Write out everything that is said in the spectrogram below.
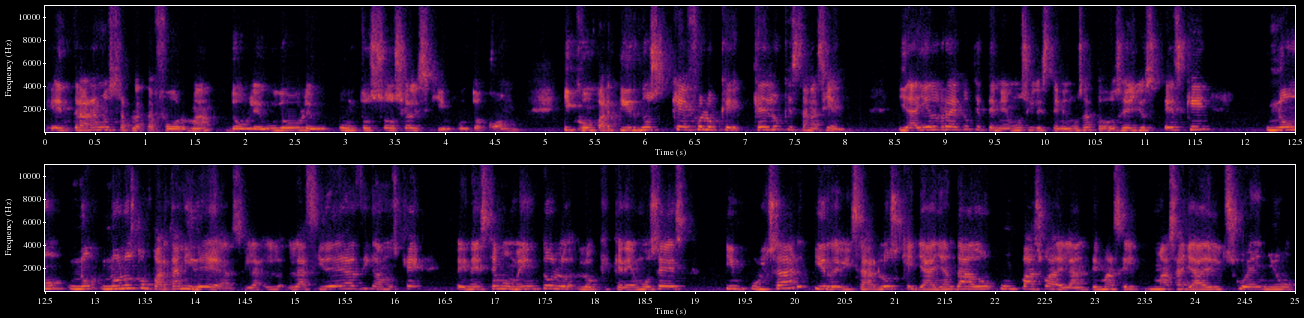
entrar a nuestra plataforma www.socialskin.com y compartirnos qué fue lo que, qué es lo que están haciendo. Y ahí el reto que tenemos y les tenemos a todos ellos es que no, no, no nos compartan ideas. las ideas, digamos que en este momento lo, que queremos es impulsar y revisar los que ya hayan dado un paso adelante más, el, más allá del sueño,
